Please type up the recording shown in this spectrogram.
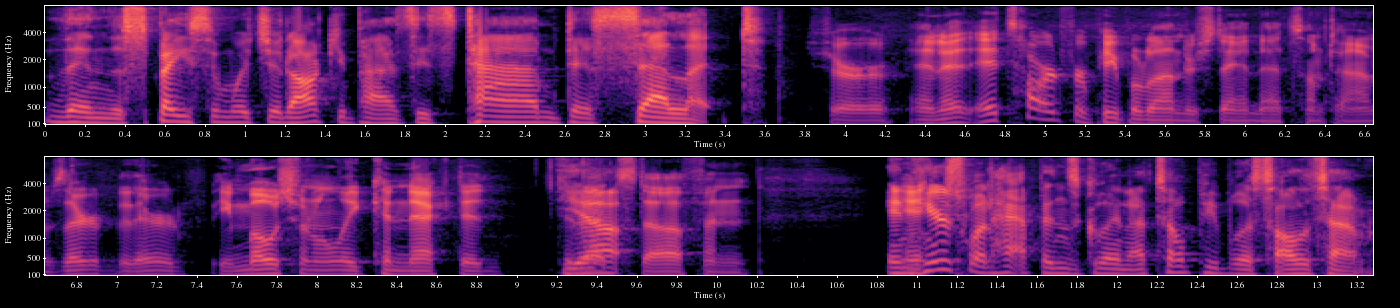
than the space in which it occupies, it's time to sell it. Sure, and it, it's hard for people to understand that sometimes. They're they're emotionally connected to Yeah. that stuff, and And And- here's what happens, Glenn. I tell people this all the time.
